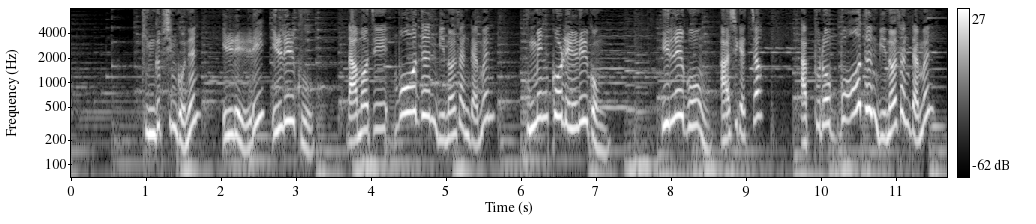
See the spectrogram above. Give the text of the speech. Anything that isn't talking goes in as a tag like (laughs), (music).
긴급 신고는 112, 119, 나머지 모든 민원 상담은 국민콜 110. 110 아시겠죠? 앞으로 모든 민원 상담은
